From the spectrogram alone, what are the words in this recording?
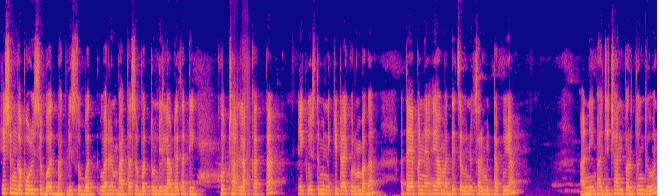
हे शेंगा पोळीसोबत भाकरीसोबत वरण भातासोबत तोंडी लावण्यासाठी खूप छान लागतात एक वेळेस तुम्ही नक्की ट्राय करून बघा. आता आपण यामध्ये चवीनुसार मीठ टाकूया. आणि भाजी छान परतून घेऊन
